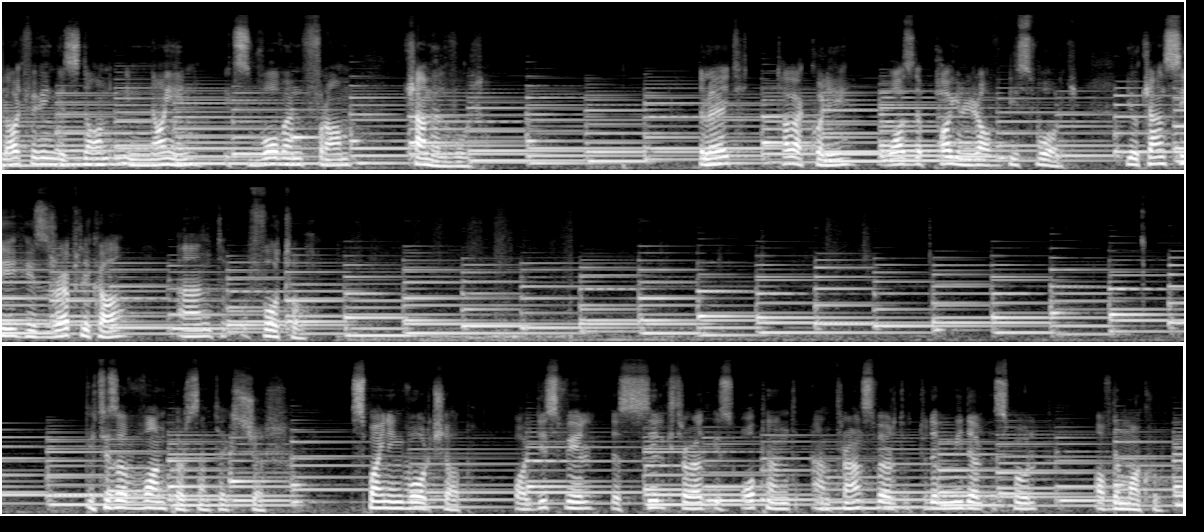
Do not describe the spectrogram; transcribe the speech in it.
Cloak weaving is done in Nain. It's woven from camel wool. The late Tawakkoli was the pioneer of this work. You can see his replica and photo. It is a one-person texture. Spinning workshop. By this wheel, the silk thread is opened and transferred to the middle spool of the maku.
